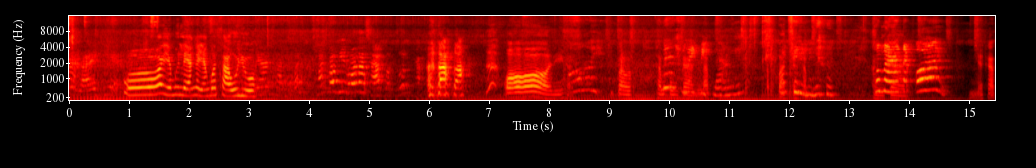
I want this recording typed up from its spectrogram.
ยากไรเที่ยโอ้ยยังมือแรงอะยังบ่เซาอยู่ งานทำมันมันก็มีโทรศัพท์แบบรถขับอ๋อ นี่ครับโอ้ยพี่เปาทำโครงการไม่ปิรัดบหลังรับบัไม่ตรปินะครับดเข้ามาตะโกนนะครับ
